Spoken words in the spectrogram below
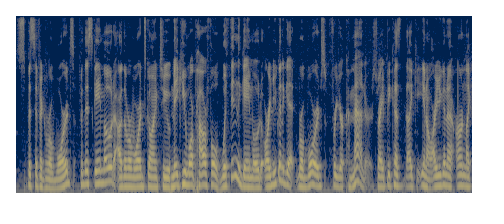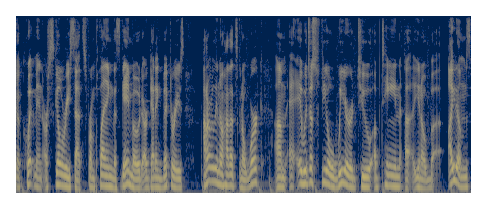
specific rewards for this game mode? Are the rewards going to make you more powerful within the game mode or are you going to get rewards for your commanders right? Because like you know are you going to earn like equipment or skill resets from playing this game mode or getting victories? I don't really know how that's going to work. Um it would just feel weird to obtain uh, you know items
